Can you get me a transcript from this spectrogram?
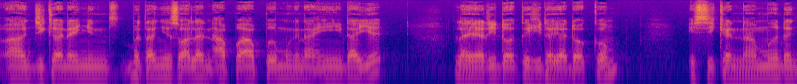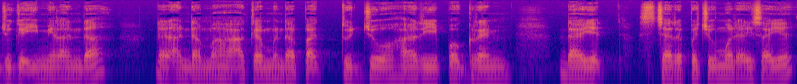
uh, jika anda ingin bertanya soalan apa-apa mengenai diet, layari drhidayat.com, isikan nama dan juga email anda dan anda maha akan mendapat tujuh hari program diet secara percuma dari saya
